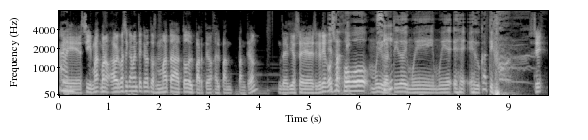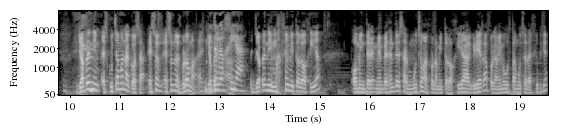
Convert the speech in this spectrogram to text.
Ah. Eh, sí, bueno, a ver, básicamente Kratos mata a todo el, parteo- el pan- panteón de dioses griegos. Es un juego muy ¿Sí? divertido y muy, muy eh, educativo. Sí. Yo aprendí, escúchame una cosa, eso, es- eso no es broma, ¿eh? Yo aprendí- Mitología. yo aprendí más de mitología, o me, inter- me empecé a interesar mucho más por la mitología griega, porque a mí me gustaba mucho la egipcia,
